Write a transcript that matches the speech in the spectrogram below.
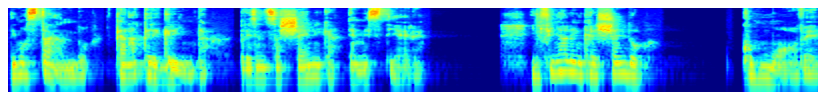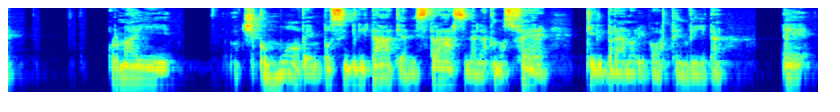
dimostrando carattere grinta, presenza scenica e mestiere. Il finale in crescendo commuove. Ormai ci commuove, impossibilitati a distrarsi dalle atmosfere che il brano riporta in vita. E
